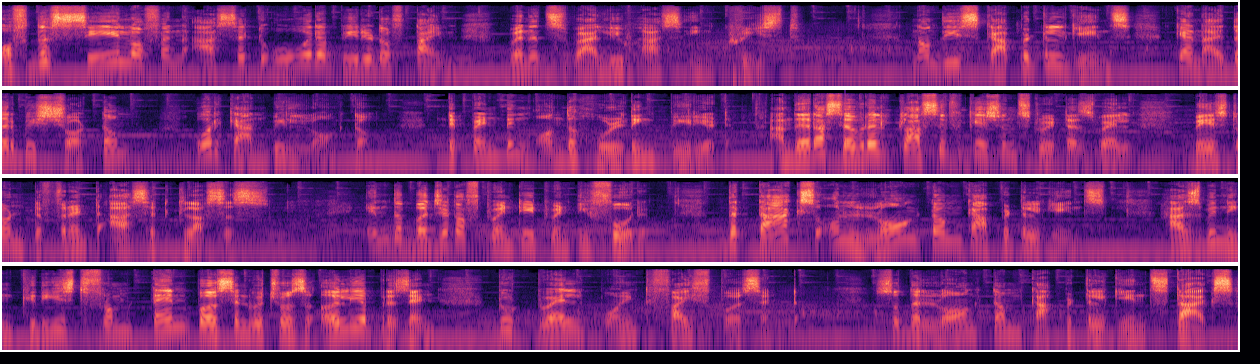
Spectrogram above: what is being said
of the sale of an asset over a period of time when its value has increased. Now, these capital gains can either be short term or can be long term, depending on the holding period. And there are several classifications to it as well based on different asset classes. In the budget of 2024, the tax on long-term capital gains has been increased from 10% which was earlier present to 12.5%. So the long-term capital gains tax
